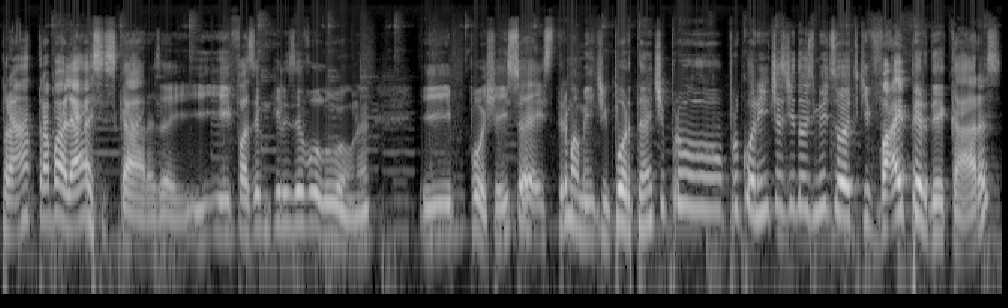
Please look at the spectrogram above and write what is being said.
para trabalhar esses caras aí e, fazer com que eles evoluam, né? E, poxa, isso é extremamente importante pro, pro Corinthians de 2018, que vai perder caras,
